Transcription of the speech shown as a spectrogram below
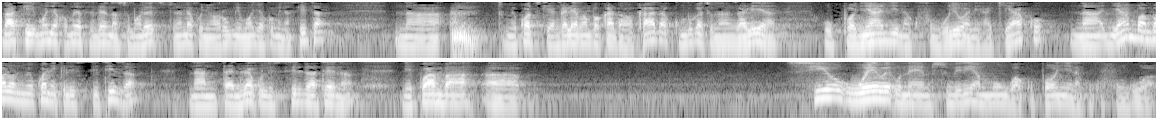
basi moja kwa moja tuendelee na somo letu. Tunaenda kwenye warumi moja kumi na sita na tumekuwa tukiangalia mambo kadha wa kadha. Kumbuka tunaangalia uponyaji na kufunguliwa ni haki yako. Na jambo ambalo nimekuwa nikilisisitiza na nitaendelea kulisisitiza tena ni kwamba uh, sio wewe unayemsubiria mungu akuponye na kukufungua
